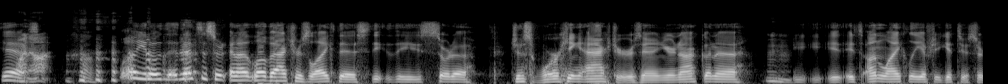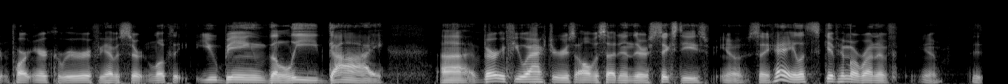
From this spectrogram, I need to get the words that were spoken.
Yeah, Why not? Well, you know, th- that's a sort, and I love actors like this. The, these sort of just working actors, and you're not gonna Mhm. y- y- it's unlikely after you get to a certain part in your career, if you have a certain look, that you being the lead guy. Uh, very few actors all of a sudden in their 60s, you know, say, "Hey, let's give him a run of, you know, the,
